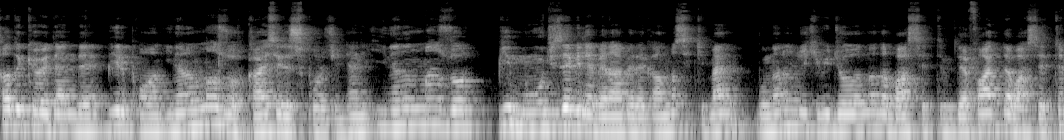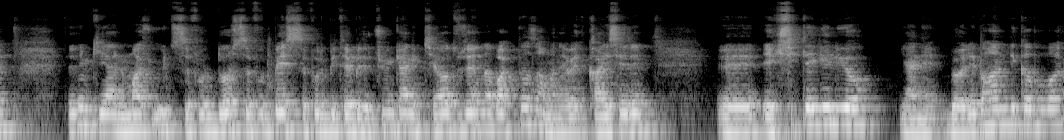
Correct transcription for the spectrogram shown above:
Kadıköy'den de bir puan inanılmaz zor Kayseri Spor için. Yani inanılmaz zor bir mucize bile berabere kalması ki ben bundan önceki videolarında da bahsettim. Defaatle bahsettim. Dedim ki yani maç 3-0, 4-0, 5-0 bitebilir. Çünkü hani kağıt üzerine baktığın zaman evet Kayseri e, eksikle geliyor. Yani böyle bir handikapı var.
